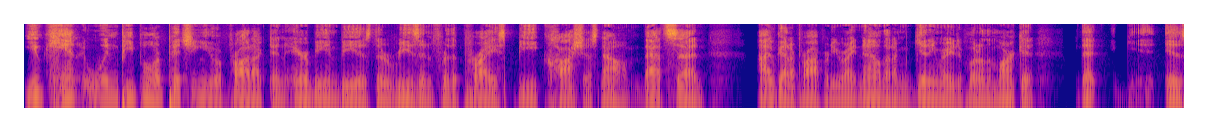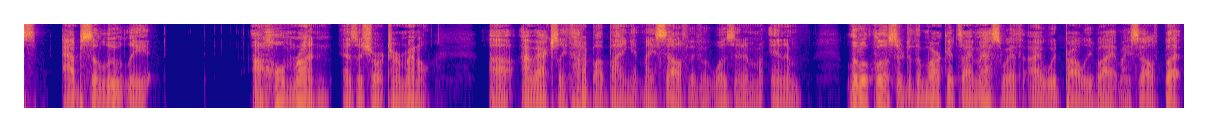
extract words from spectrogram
you can't when people are pitching you a product and Airbnb is the reason for the price, be cautious. Now, that said, I've got a property right now that I'm getting ready to put on the market that is absolutely a home run as a short-term rental. Uh, I've actually thought about buying it myself. If it was in a, in a little closer to the markets I mess with, I would probably buy it myself. But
